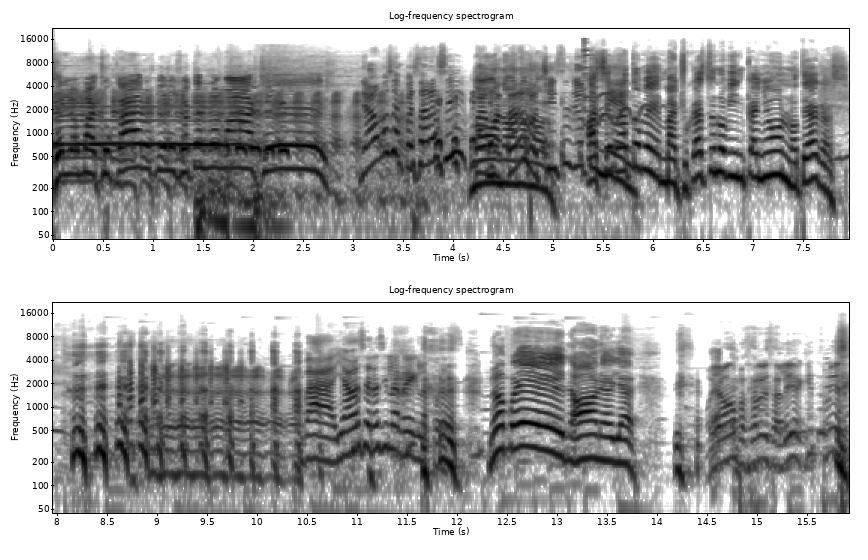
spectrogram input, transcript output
¡Se lo machucaron, pero no marches! Ya vamos a empezar así, para matar a los chistes yo Hace también. rato me machucaste uno bien cañón, no te hagas. Va, ya va a ser así la regla, pues. No, pues, no, no, ya. Oye, vamos a pasarle salida aquí también.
